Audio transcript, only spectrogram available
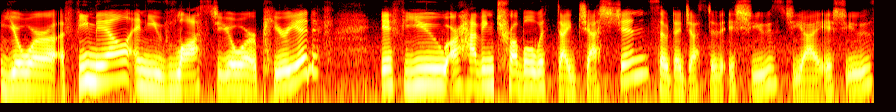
you're a female and you've lost your period, if you are having trouble with digestion, so digestive issues, GI issues.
